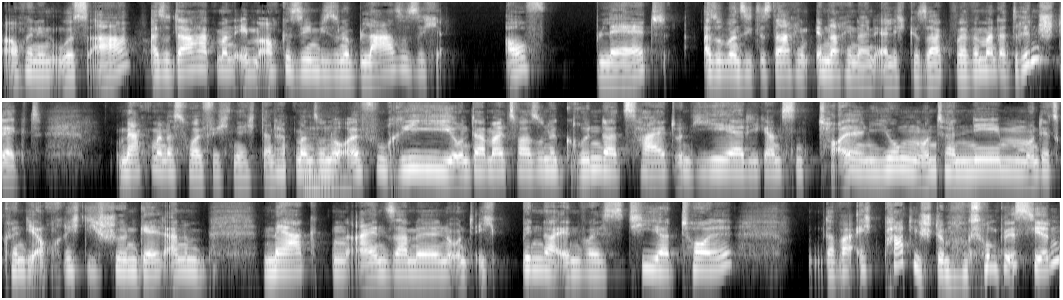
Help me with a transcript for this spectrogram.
auch in den USA. Also da hat man eben auch gesehen, wie so eine Blase sich aufbläht. Also man sieht es nach, im Nachhinein ehrlich gesagt, weil wenn man da drin steckt, merkt man das häufig nicht. Dann hat man so eine mhm. Euphorie und damals war so eine Gründerzeit und yeah, die ganzen tollen jungen Unternehmen und jetzt können die auch richtig schön Geld an den Märkten einsammeln und ich bin da investiert, toll. Da war echt Partystimmung so ein bisschen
